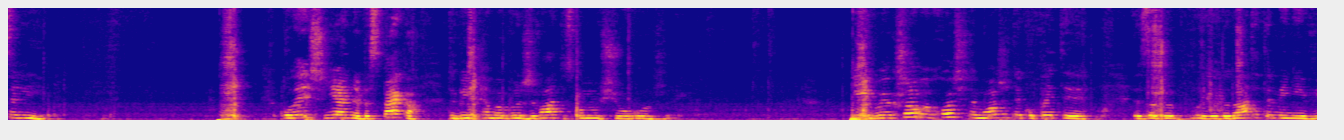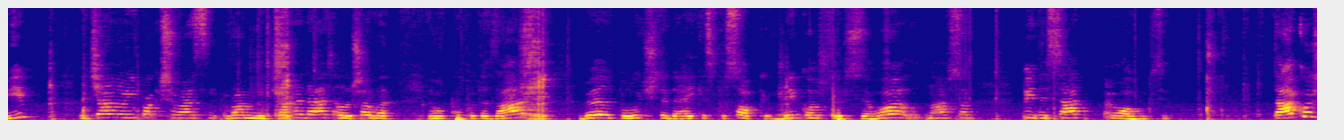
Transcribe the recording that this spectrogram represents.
селі. Коли ж є небезпека, тобі треба виживати з допомогою оружия. І якщо ви хочете, можете купити, задонатити мені VIP. Звичайно, він поки що вас, вам нічого не дасть, але якщо ви його купите зараз, ви получите деякі способки. Він коштує всього на все 50 робоксів. Також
